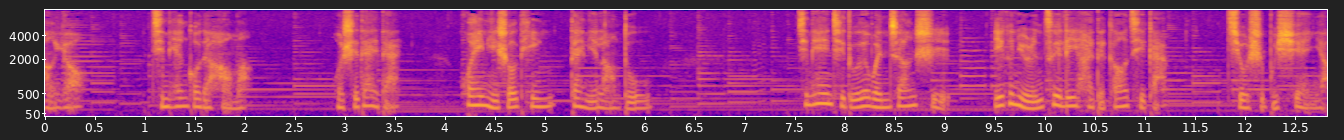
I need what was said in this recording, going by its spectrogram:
朋友，今天过得好吗？我是戴戴，欢迎你收听带你朗读。今天一起读的文章是：一个女人最厉害的高级感，就是不炫耀。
